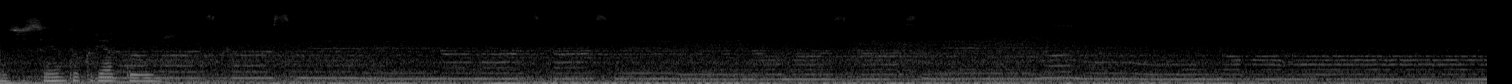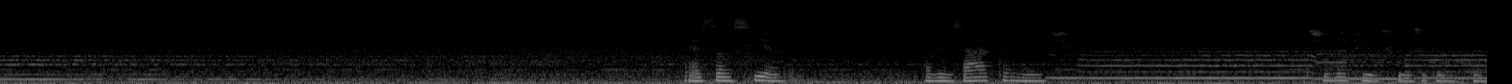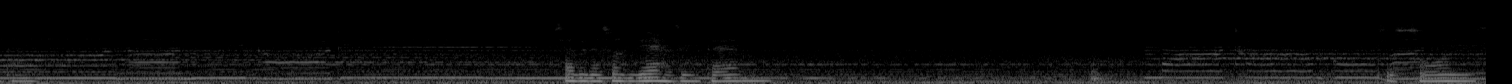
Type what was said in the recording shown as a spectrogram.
Nosso centro criador. Essa anciã sabe exatamente os desafios que você tem enfrentado. Sabe das suas guerras internas. Seus sonhos.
